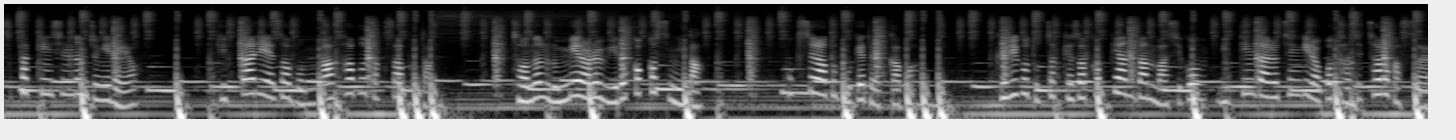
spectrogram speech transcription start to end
스타킹 신는 중이래요. 뒷다리에서 뭔가 사부작사부작. 저는 룸미러를 위로 꺾었습니다. 혹시라도 보게 될까봐. 그리고 도착해서 커피 한 잔 마시고 미팅 자료 챙기려고 다시 차로 갔어요.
